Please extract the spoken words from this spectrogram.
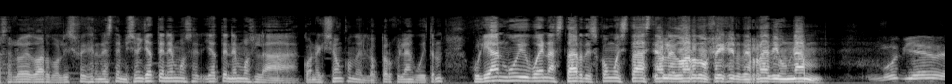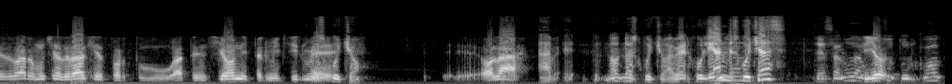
los saluda Eduardo Luis Fejer. En esta emisión ya tenemos ya tenemos la conexión con el doctor Julián Huitrón. Julián, muy buenas tardes. ¿Cómo estás? Te habla Eduardo Fejer de Radio UNAM. Muy bien, Eduardo, muchas gracias por tu atención y permitirme... Te escucho. Eh, hola, A ver, no, no escucho. A ver, Julián, ¿me escuchas? Te saluda Sí, yo- Augusto Turcot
